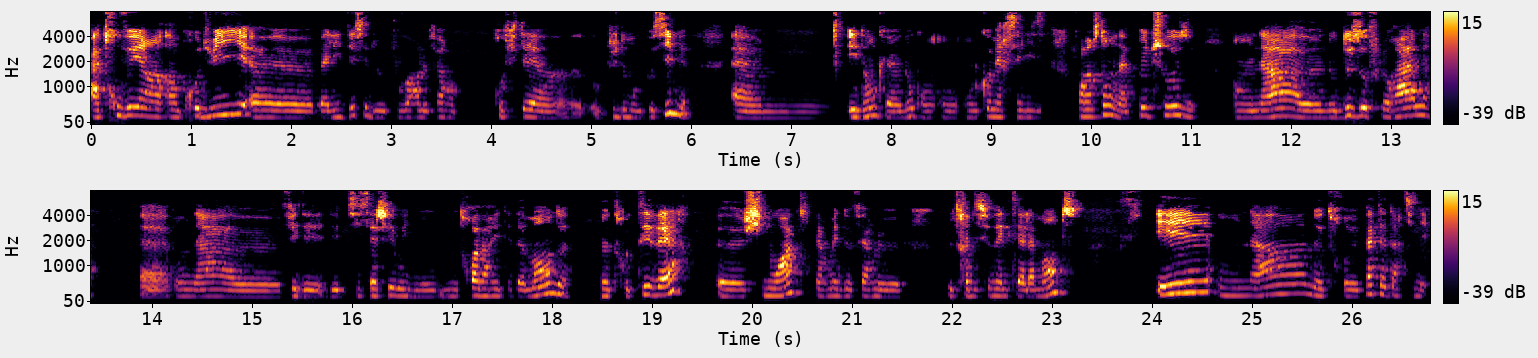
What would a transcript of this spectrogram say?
à trouver un, un produit, euh, bah, l'idée, c'est de pouvoir le faire en profiter euh, au plus de monde possible. Euh, et donc, euh, donc on, le commercialise. Pour l'instant, on a peu de choses. On a nos deux eaux florales. on a fait des, petits sachets, oui, de nos, nos trois variétés d'amandes. Notre thé vert chinois qui permet de faire le, traditionnel thé à la menthe. Et on a notre pâte à tartiner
